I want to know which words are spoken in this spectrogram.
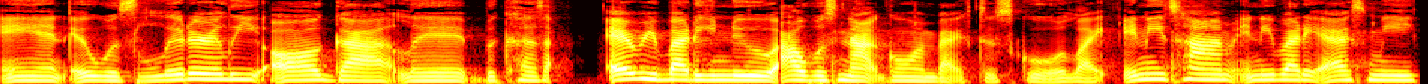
And it was literally all God led because everybody knew I was not going back to school. Like anytime anybody asked me,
